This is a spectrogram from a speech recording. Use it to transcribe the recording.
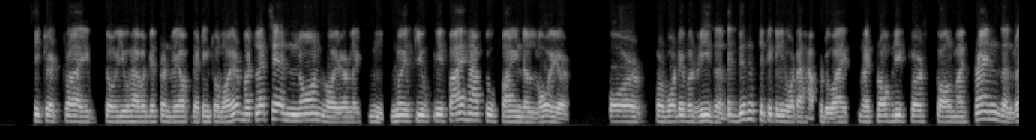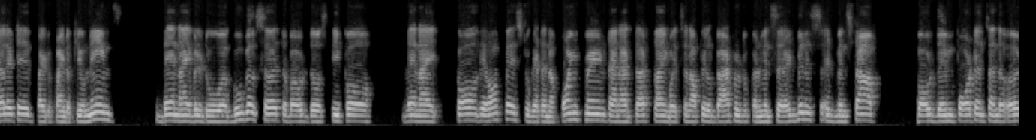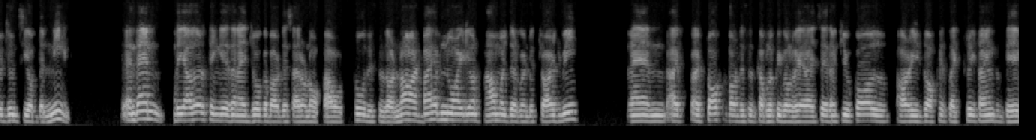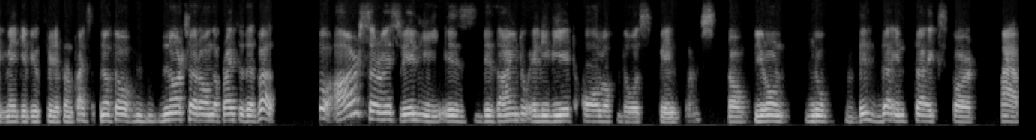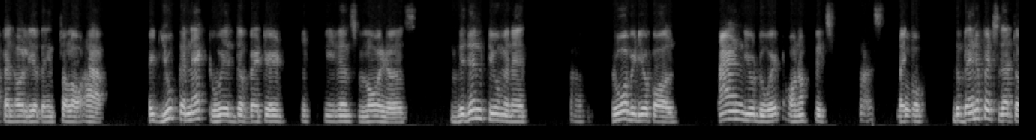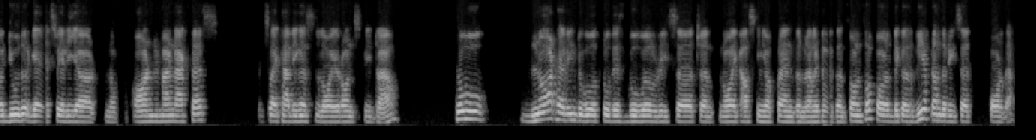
secret tribe, so you have a different way of getting to a lawyer. But let's say a non-lawyer like me, you know, if you if I have to find a lawyer for for whatever reason, like this is typically what I have to do. I I probably first call my friends and relatives, try to find a few names. Then I will do a Google search about those people. Then I call the office to get an appointment. And at that time, it's an uphill battle to convince their admin, admin staff about the importance and the urgency of the need. And then the other thing is, and I joke about this, I don't know how true this is or not. I have no idea on how much they're going to charge me. And I've, I've talked about this with a couple of people where I say that if you call Ari's office like three times, they may give you three different prices. You know, so not sure on the prices as well. So our service really is designed to alleviate all of those pain points. So you don't you with the InstaXpert app and earlier the Insta Law app, you connect with the vetted, experienced lawyers within few minutes uh, through a video call, and you do it on a fixed price. Like, so the benefits that a user gets really are you know, on-demand access. It's like having a lawyer on speed dial. Two, not having to go through this Google research and you know, like asking your friends and relatives and so on and so forth, because we have done the research for that.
